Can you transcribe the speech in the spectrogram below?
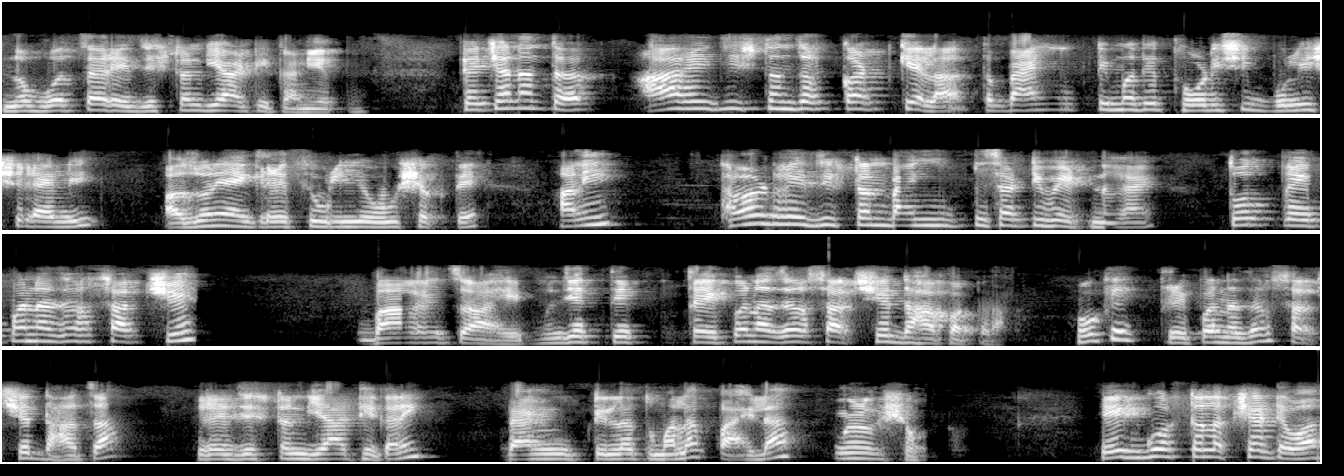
नव्वदचा रेजिस्टन्स या ठिकाणी येतो त्याच्यानंतर हा रेजिस्टन्स जर कट केला तर बँक निफ्टीमध्ये थोडीशी बुलिश रॅली अजूनही अग्रेसिव्हली येऊ शकते. आणि थर्ड रेजिस्टन्स बँक निफ्टीसाठी भेटणार आहे. तो त्रेपन्न हजार सातशे बाराचा आहे. म्हणजे ते त्रेपन्न हजार सातशे दहा पकडा. ओके त्रेपन्न हजार सातशे दहाचा रेजिस्टन्स या ठिकाणी बँक निफ्टीला तुम्हाला पाहायला मिळू शकतो. एक गोष्ट लक्षात ठेवा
